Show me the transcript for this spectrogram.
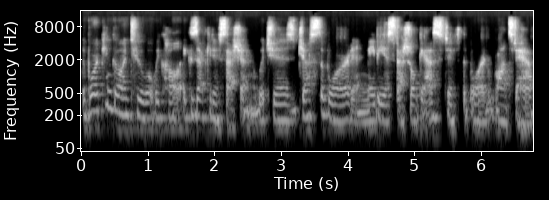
the board can go into what we call executive session, which is just the board and maybe a special guest if the board wants to have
